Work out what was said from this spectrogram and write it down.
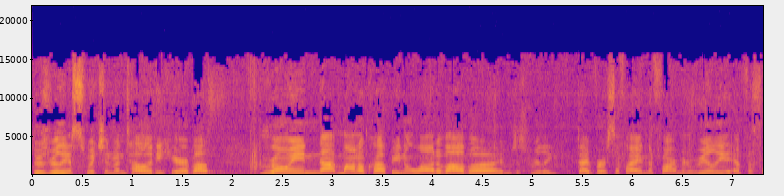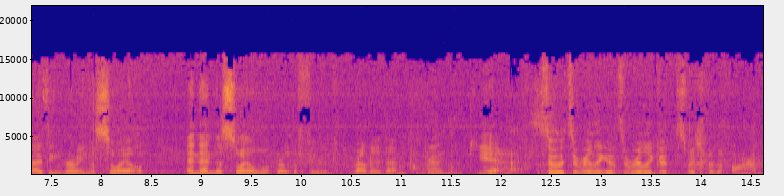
there was really a switch in mentality here about growing, not monocropping a lot of ava, and just really diversifying the farm and really emphasizing growing the soil. And then the soil will grow the food rather than Brilliant. yeah. So it's a really it's a really good switch for the farm.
